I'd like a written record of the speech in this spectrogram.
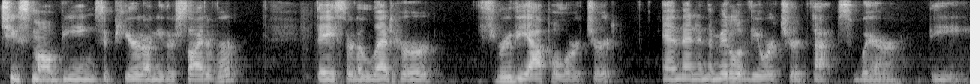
two small beings appeared on either side of her. They sort of led her through the apple orchard. And then in the middle of the orchard, that's where the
